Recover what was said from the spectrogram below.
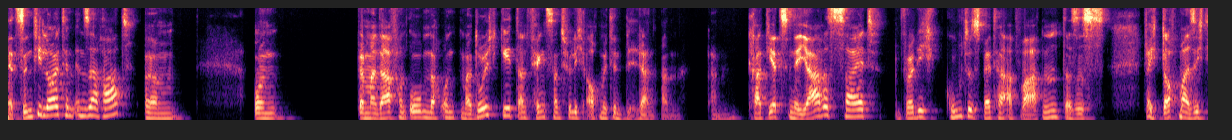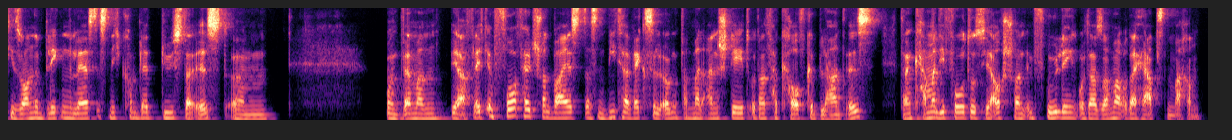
Jetzt sind die Leute im Inserat ähm, und wenn man da von oben nach unten mal durchgeht, dann fängt es natürlich auch mit den Bildern an. Ähm, Gerade jetzt in der Jahreszeit würde ich gutes Wetter abwarten, dass es vielleicht doch mal sich die Sonne blicken lässt, es nicht komplett düster ist. Ähm, und wenn man ja vielleicht im Vorfeld schon weiß, dass ein Mieterwechsel irgendwann mal ansteht oder ein Verkauf geplant ist, dann kann man die Fotos ja auch schon im Frühling oder Sommer oder Herbst machen.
